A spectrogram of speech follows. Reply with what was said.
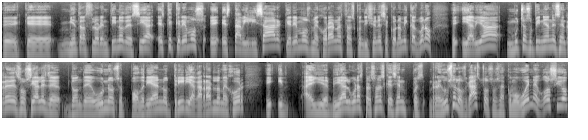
eh, que mientras Florentino decía, es que queremos eh, estabilizar, queremos mejorar nuestras condiciones económicas, bueno, eh, y había muchas opiniones en redes sociales de donde uno se podría nutrir y agarrarlo mejor, y, y había algunas personas que decían, pues reduce los gastos, o sea, como buen negocio,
